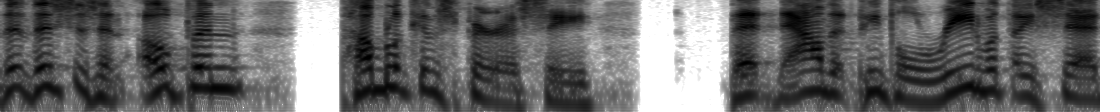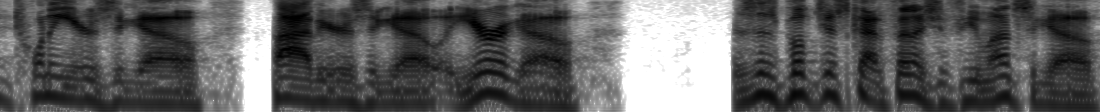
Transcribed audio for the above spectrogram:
th- this is an open public conspiracy that now that people read what they said 20 years ago, five years ago, a year ago, because this book just got finished a few months ago.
